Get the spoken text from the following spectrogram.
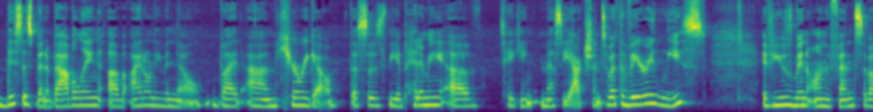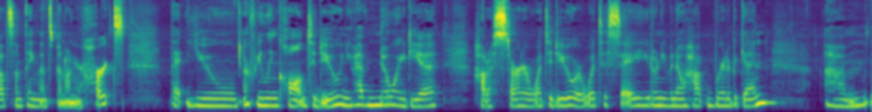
This has been a babbling of I don't even know, but um, here we go. This is the epitome of taking messy action. So, at the very least, if you've been on the fence about something that's been on your heart, that you are feeling called to do, and you have no idea how to start or what to do or what to say. You don't even know how where to begin. Um,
